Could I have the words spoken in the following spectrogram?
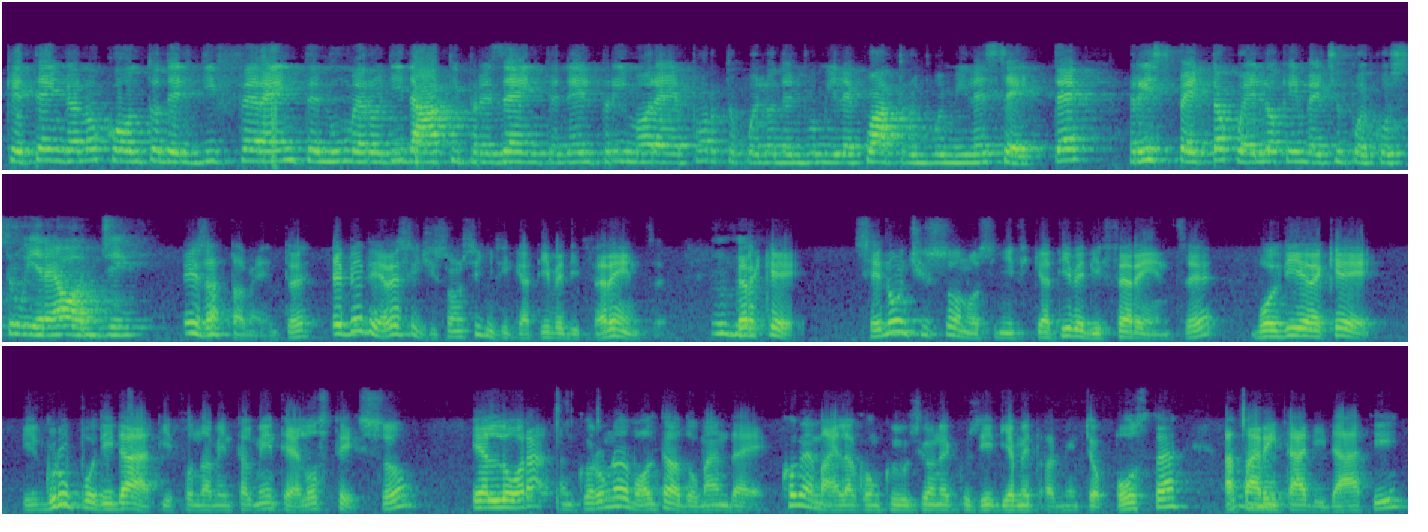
che tengano conto del differente numero di dati presente nel primo report, quello del 2004-2007, rispetto a quello che invece puoi costruire oggi. Esattamente, e vedere se ci sono significative differenze, uh-huh. perché se non ci sono significative differenze vuol dire che il gruppo di dati fondamentalmente è lo stesso e allora ancora una volta la domanda è come mai la conclusione è così diametralmente opposta a parità di dati?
